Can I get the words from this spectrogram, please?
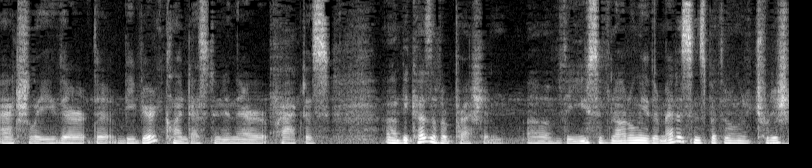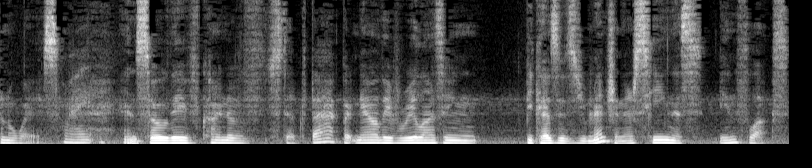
Actually, they're they be very clandestine in their practice uh, because of oppression of the use of not only their medicines but their own traditional ways. Right. And so they've kind of stepped back, but now they're realizing, because as you mentioned, they're seeing this influx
